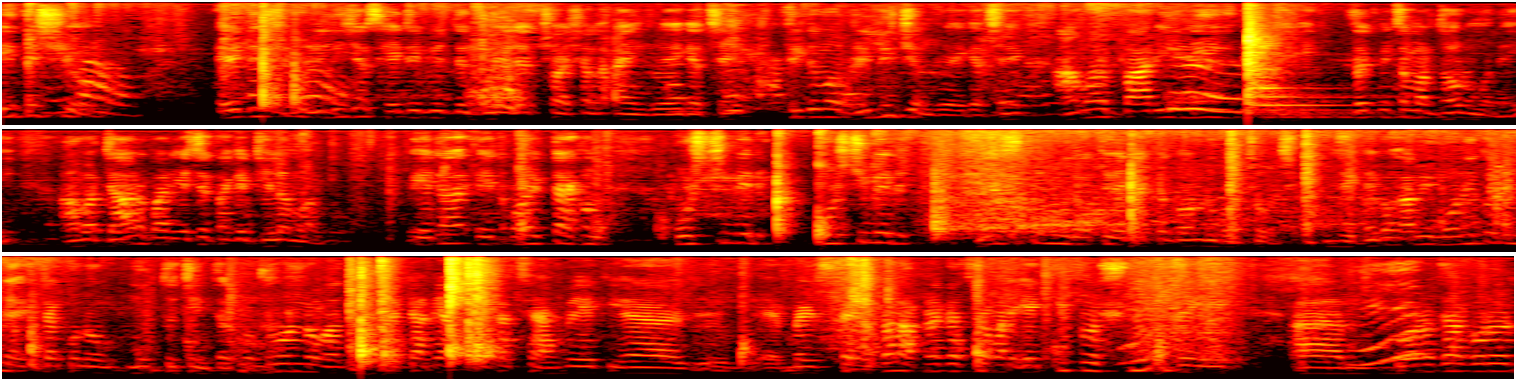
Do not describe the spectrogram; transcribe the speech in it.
এই দেশেও এই দেশে রিলিজিয়াস হেটের বিরুদ্ধে দুই হাজার ছয় সালে আইন রয়ে গেছে ফ্রিডম অফ রিলিজিয়ন রয়ে গেছে। আমার বাড়ি নেই আমার ধর্ম নেই। আমার যার বাড়ি আছে তাকে ঢিলা মারবো। এটা এটা অনেকটা এখন পশ্চিমের পশ্চিমের ব্যাসপূর্ণ মতো এটা একটা গন্ডগোল চলছে। এবং আমি মনে করি না এটা কোনো মুক্ত চিন্তার কথা ধন্যবাদ আমি আপনার কাছে আসবে আপনার কাছে আমার একই প্রশ্ন যে গণজাগরণ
